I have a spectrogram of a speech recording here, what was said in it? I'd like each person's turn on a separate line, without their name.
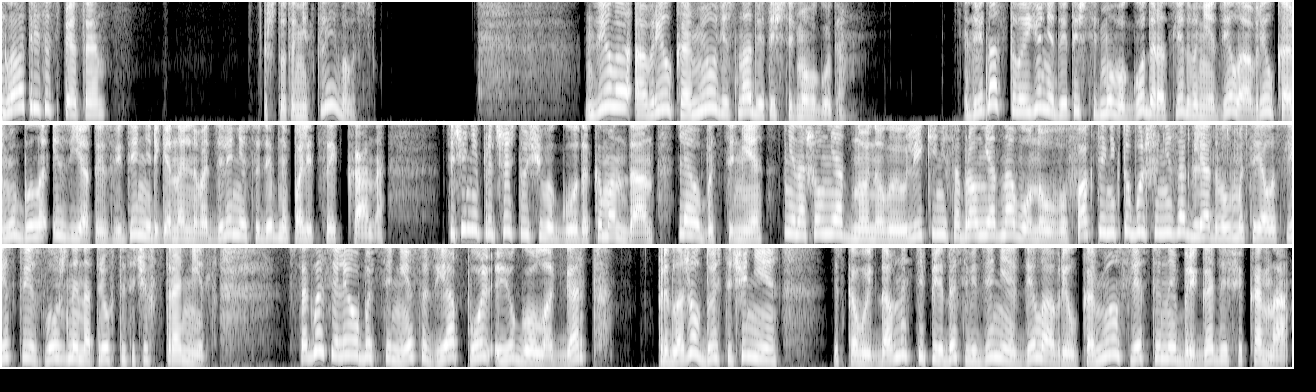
Глава 35. Что-то не склеивалось? Дело Аврил Камю, весна 2007 года. 19 июня 2007 года расследование дела Аврил Камю было изъято из ведения регионального отделения судебной полиции Кана. В течение предшествующего года командант Ляо Бастине не нашел ни одной новой улики, не собрал ни одного нового факта, и никто больше не заглядывал в материалы следствия, изложенные на трех тысячах страниц. С согласия Лео Бастине судья Поль Юго Лагард предложил до истечения исковой давности передать ведение дела Аврил Камю следственной бригаде Фикана.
